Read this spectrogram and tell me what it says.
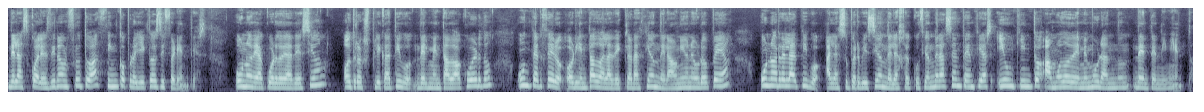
de las cuales dieron fruto a cinco proyectos diferentes, uno de acuerdo de adhesión, otro explicativo del mentado acuerdo, un tercero orientado a la declaración de la Unión Europea, uno relativo a la supervisión de la ejecución de las sentencias y un quinto a modo de memorándum de entendimiento.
